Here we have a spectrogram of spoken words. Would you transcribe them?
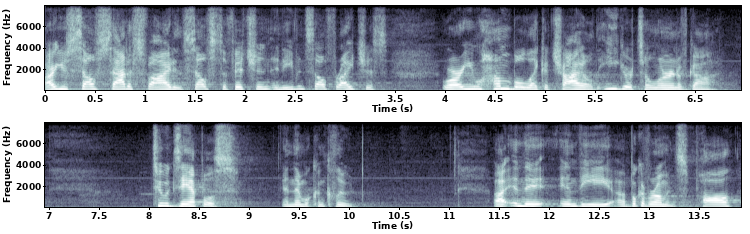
Are you self satisfied and self sufficient and even self righteous? Or are you humble like a child, eager to learn of God? Two examples, and then we'll conclude. Uh, in the, in the uh, book of Romans, Paul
